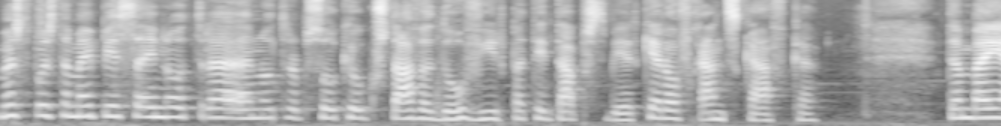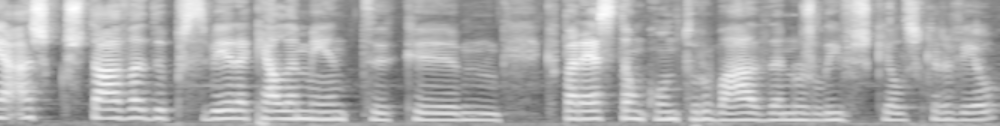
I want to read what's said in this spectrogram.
Mas depois também pensei noutra, noutra pessoa que eu gostava de ouvir para tentar perceber, que era o Franz Kafka também acho que gostava de perceber aquela mente que, que parece tão conturbada nos livros que ele escreveu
